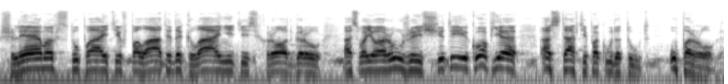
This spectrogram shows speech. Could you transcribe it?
Шлемах ступайте в палаты да Хродгару, а свое оружие, щиты и копья оставьте покуда тут, у порога.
